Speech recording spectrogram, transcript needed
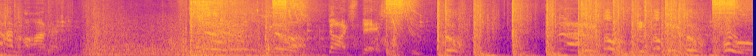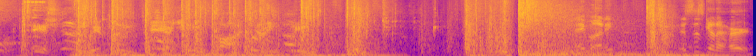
I'm honored. Dodge this! Hey, buddy. This is gonna hurt.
